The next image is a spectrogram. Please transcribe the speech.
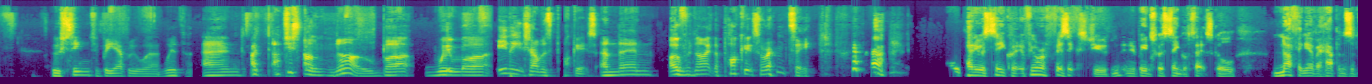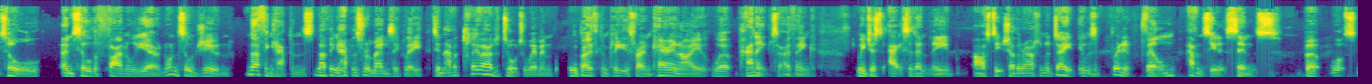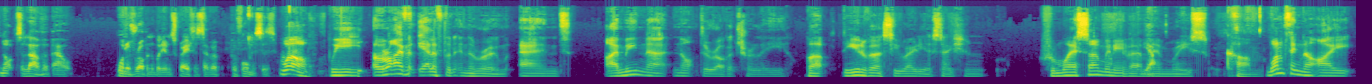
who seemed to be everywhere with her. And I, I just don't know, but we were in each other's pockets. And then overnight, the pockets were empty. I'll tell you a secret. If you're a physics student and you've been to a single sex school, nothing ever happens at all until the final year, not until June. Nothing happens. Nothing happens romantically. Didn't have a clue how to talk to women. We were both completely thrown. Kerry and I were panicked, I think. We just accidentally asked each other out on a date. It was a brilliant film. Haven't seen it since. But what's not to love about one of Robin Williams' greatest ever performances? Well, we arrive at the elephant in the room, and I mean that not derogatorily, but the university radio station from where so many of our Yeah. memories come. One thing that I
